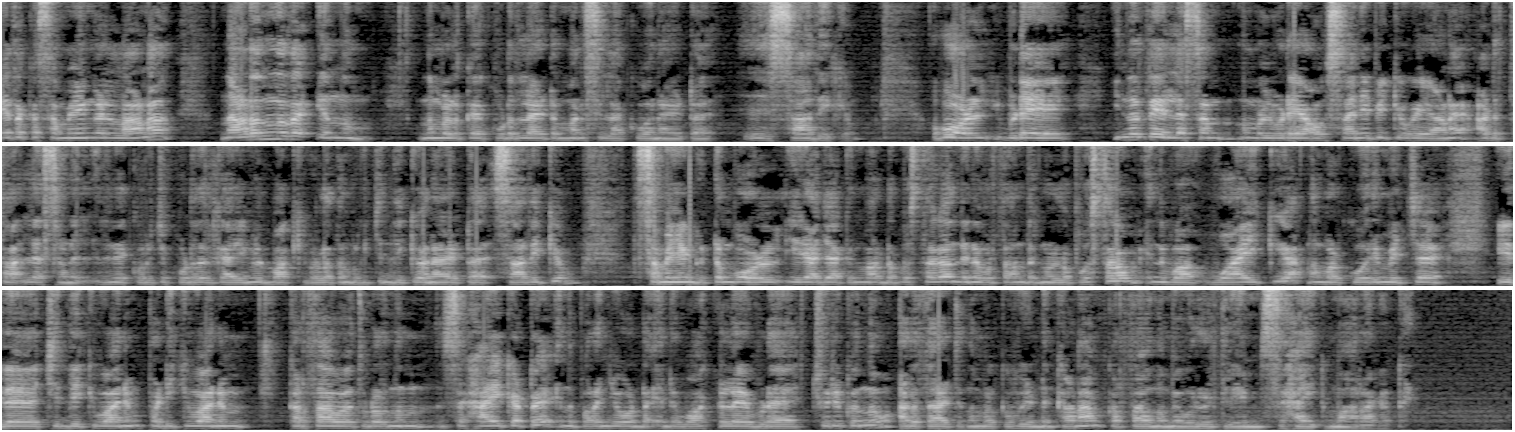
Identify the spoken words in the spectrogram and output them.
ഏതൊക്കെ സമയങ്ങളിലാണ് നടന്നത് എന്നും നമ്മൾക്ക് കൂടുതലായിട്ട് മനസ്സിലാക്കുവാനായിട്ട് സാധിക്കും. അപ്പോൾ ഇവിടെ ഇന്നത്തെ ലെസൺ നമ്മൾ ഇവിടെ അവസാനിപ്പിക്കുകയാണ്. അടുത്ത ലെസണിൽ ഇതിനെക്കുറിച്ച് കൂടുതൽ കാര്യങ്ങൾ ബാക്കിയുള്ളത് നമുക്ക് ചിന്തിക്കുവാനായിട്ട് സാധിക്കും. സമയം കിട്ടുമ്പോൾ ഈ രാജാക്കന്മാരുടെ പുസ്തകം ദിനവൃത്താന്തങ്ങളുടെ പുസ്തകം എന്നിവ വായിക്കുക നമ്മൾക്ക് ഒരുമിച്ച് ഇത് ചിന്തിക്കുവാനും പഠിക്കുവാനും കർത്താവ് തുടർന്നും സഹായിക്കട്ടെ എന്ന് പറഞ്ഞുകൊണ്ട് എന്റെ വാക്കുകളെ ഇവിടെ ചുരുക്കുന്നു. അടുത്ത ആഴ്ച നമ്മൾക്ക് വീണ്ടും കാണാം. കർത്താവ് നമ്മെ ഓരോരുത്തരെയും സഹായിക്കുമാറാകട്ടെ.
